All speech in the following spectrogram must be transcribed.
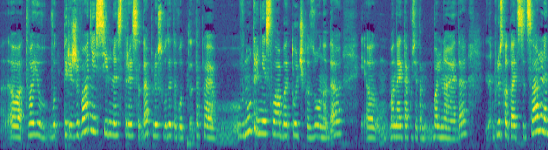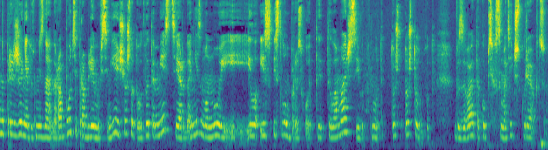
э, твое вот переживание сильное стресса, да, плюс вот эта вот такая внутренняя слабая точка, зона, да, э, она и так у тебя там больная, да, плюс какое-то социальное напряжение, тут, не знаю, на работе проблемы, в семье, еще что-то. Вот в этом месте организм, ну, и, и, и, и слом происходит. Ты, ты ломаешься, и вот, ну, то, что, то, что вот вызывает такую психосоматическую реакцию.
